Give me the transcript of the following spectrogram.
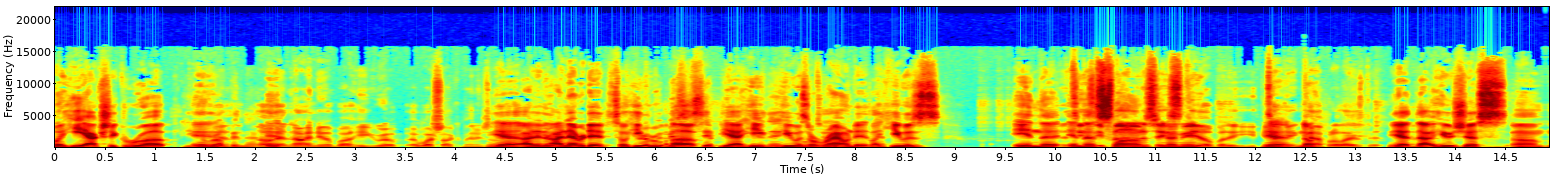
but he actually grew up. He grew up in that. No, it- no, I knew about he grew up. I watched documentaries. on Yeah, I didn't. I never did. So he he grew up grew up. Yeah, he he he was around it. Like he was in the It's in the easy for to slums. say You know what I mean? steal, but he, he took Yeah, it and no. capitalized it. Yeah, that he was just um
